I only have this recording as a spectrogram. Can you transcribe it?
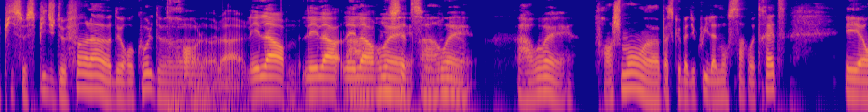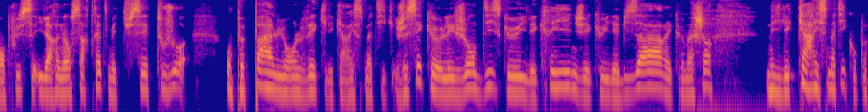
et puis ce speech de fin là de Rockhold. De... Oh là là, les larmes, les, larmes, les ah larmes. Ouais, ah ouais, ah ouais. Franchement, euh, parce que bah du coup il annonce sa retraite et en plus il annonce sa retraite, mais tu sais toujours, on peut pas lui enlever qu'il est charismatique. Je sais que les gens disent qu'il est cringe et qu'il est bizarre et que machin, mais il est charismatique, on peut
